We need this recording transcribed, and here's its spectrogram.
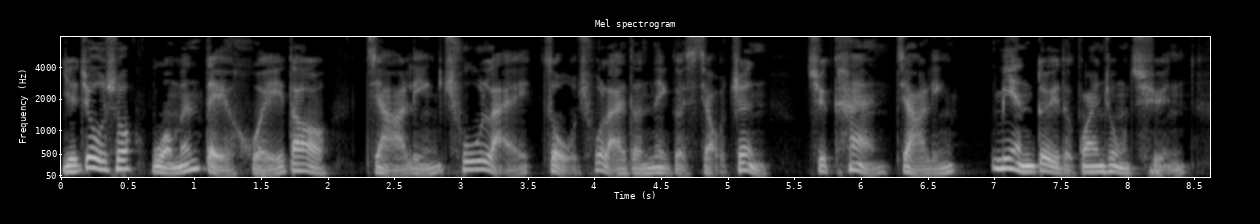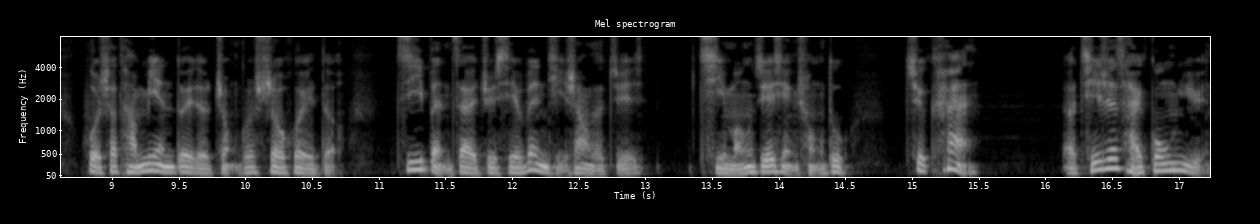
也就是说，我们得回到贾玲出来走出来的那个小镇去看贾玲面对的观众群，或者说她面对的整个社会的基本在这些问题上的觉启蒙觉醒程度。去看，呃，其实才公允，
